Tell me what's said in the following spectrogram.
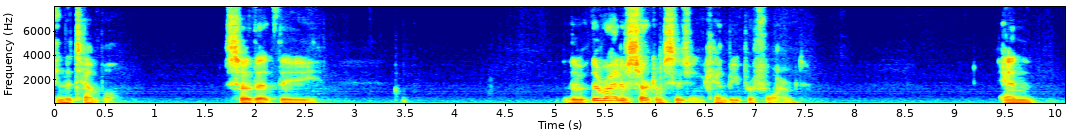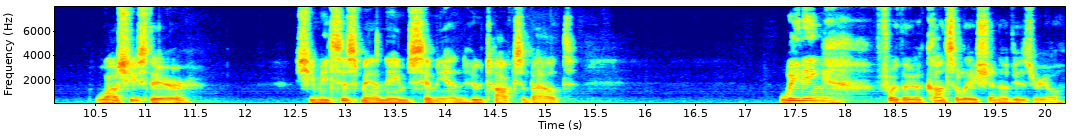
in the temple so that the the, the rite of circumcision can be performed. And while she's there, she meets this man named Simeon who talks about waiting for the consolation of Israel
